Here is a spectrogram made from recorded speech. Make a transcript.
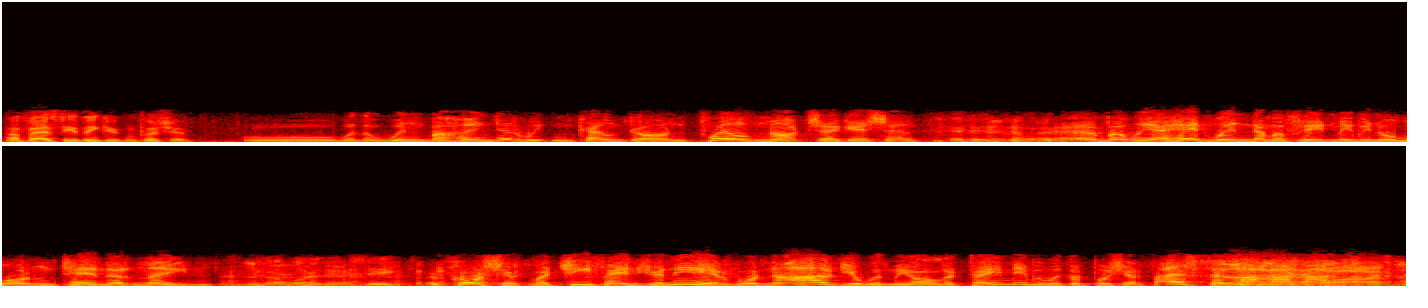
How fast do you think you can push her? Oh, with the wind behind her, we can count on 12 knots, I guess, sir. uh, but we a headwind, I'm afraid maybe no more than 10 or 9. No more than six. Of course, if my chief engineer wouldn't argue with me all the time, maybe we could push her faster.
